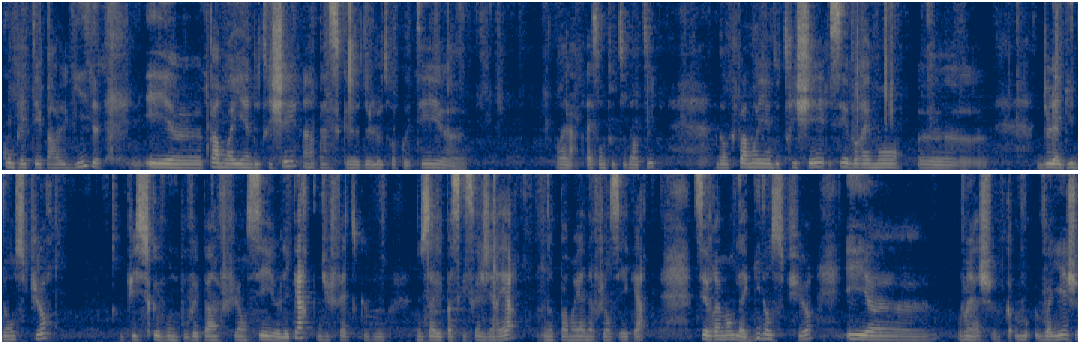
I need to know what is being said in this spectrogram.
complété par le guide. Et euh, pas moyen de tricher, hein, parce que de l'autre côté, euh, voilà, elles sont toutes identiques. Donc pas moyen de tricher, c'est vraiment euh, de la guidance pure, puisque vous ne pouvez pas influencer les cartes du fait que vous ne savez pas ce qui se cache derrière. Donc pas moyen d'influencer les cartes. C'est vraiment de la guidance pure. Et euh, voilà, vous voyez, je,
